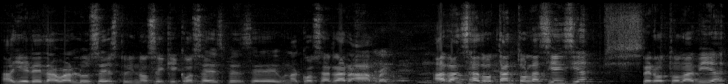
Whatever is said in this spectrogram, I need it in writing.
ayer he dado a luz esto y no sé qué cosa es, pues, eh, una cosa rara. Ah, bueno, ha avanzado tanto la ciencia, pero todavía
